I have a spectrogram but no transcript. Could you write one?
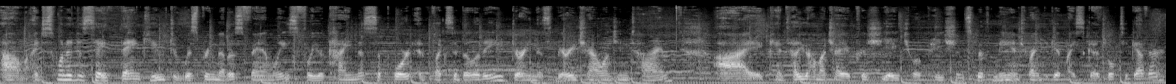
um, I just wanted to say thank you to Whispering Meadows families for your kindness, support, and flexibility during this very challenging time. I can't tell you how much I appreciate your patience with me and trying to get my schedule together,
